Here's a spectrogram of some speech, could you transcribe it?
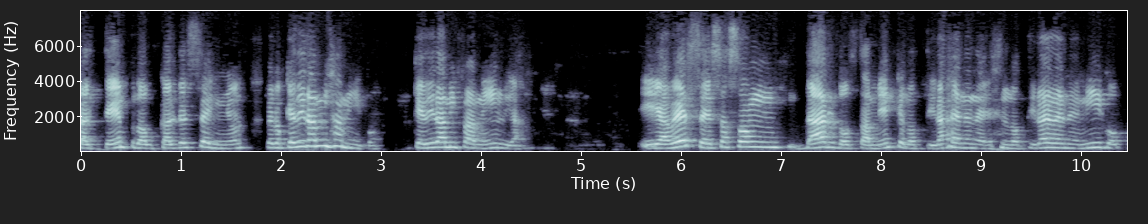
el templo a buscar del Señor, pero ¿qué dirán mis amigos? ¿Qué dirá mi familia? Y a veces esos son dardos también que nos tira, el, nos tira el enemigo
